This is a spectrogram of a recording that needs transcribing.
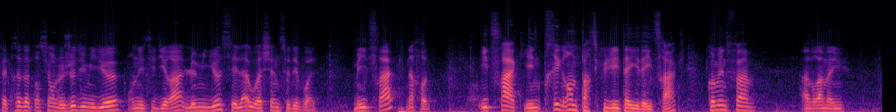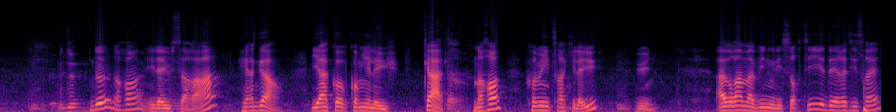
faites très attention, le jeu du milieu, on étudiera. Le milieu, c'est là où Hachem se dévoile. Mais Yitzhak, Nachon. Yitzhak, il y a une très grande particularité à Yitzhak. Combien de femmes Avraham a eu deux. deux. Il a eu Sarah et Agar. Yaakov, combien il a eu? Quatre. Quatre. Combien Yitzhak il a eu? Une. Abraham Avinu, il est sorti d'Eretz Israël.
